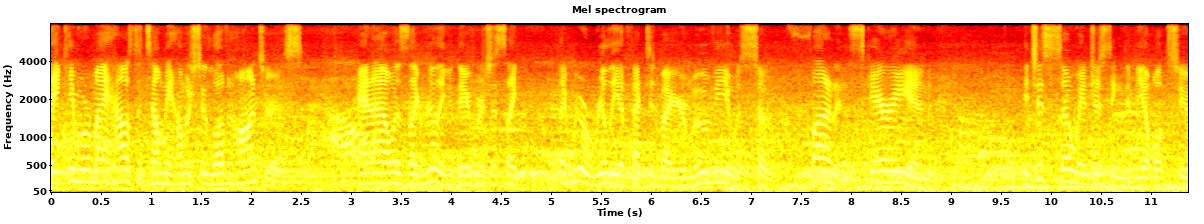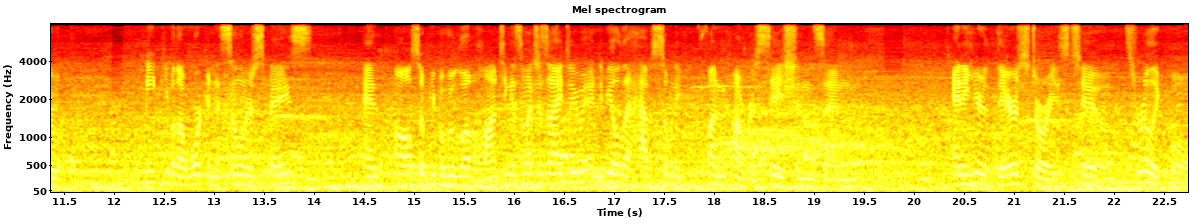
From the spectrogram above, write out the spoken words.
They came over my house to tell me how much they loved Haunters. And I was like, really, they were just like, like we were really affected by your movie. It was so fun and scary, and it's just so interesting to be able to meet people that work in a similar space, and also people who love haunting as much as I do, and to be able to have so many fun conversations and and to hear their stories too. It's really cool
